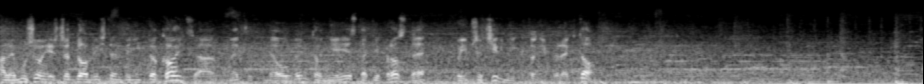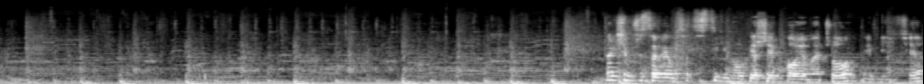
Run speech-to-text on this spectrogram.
ale muszą jeszcze dowieść ten wynik do końca. W meczu finałowym to nie jest takie proste, bo i przeciwnik to nie byle kto. Tak się przedstawiają statystyki po pierwszej połowie meczu, jak widzicie.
